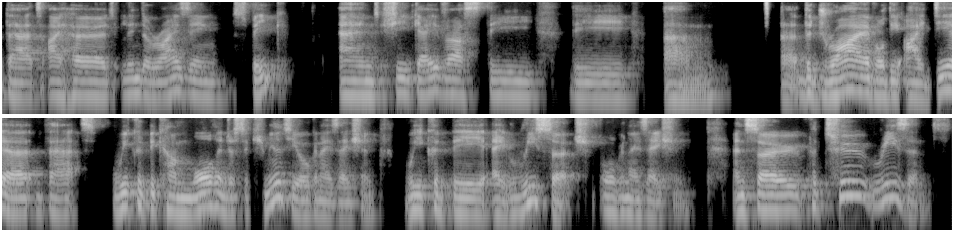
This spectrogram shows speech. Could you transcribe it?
that I heard Linda Rising speak and she gave us the, the, um, uh, the drive or the idea that we could become more than just a community organization. We could be a research organization. And so for two reasons,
